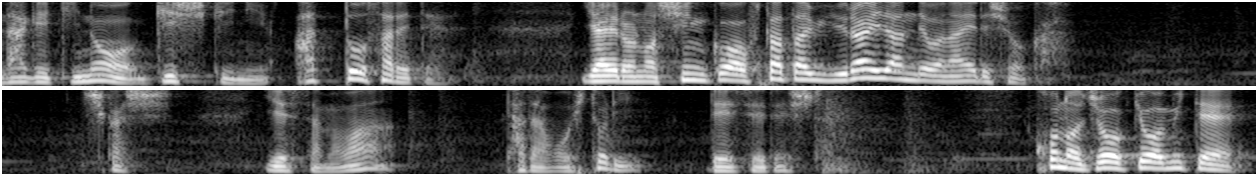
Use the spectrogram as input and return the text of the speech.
嘆きの儀式に圧倒されてヤイロの信仰は再び揺らいだんではないでしょうか。しかしイエス様はただお一人冷静でした。この状況を見て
